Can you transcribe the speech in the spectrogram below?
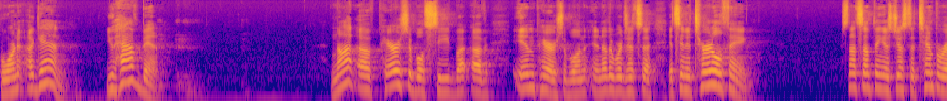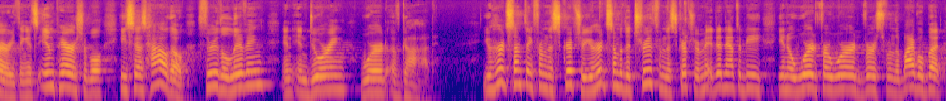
Born again. You have been. Not of perishable seed, but of imperishable. In, other words, it's, a, it's an eternal thing. It's not something that's just a temporary thing, it's imperishable. He says, How though? Through the living and enduring Word of God. You heard something from the scripture. You heard some of the truth from the scripture. It didn't have to be, you know, word for word verse from the Bible, but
